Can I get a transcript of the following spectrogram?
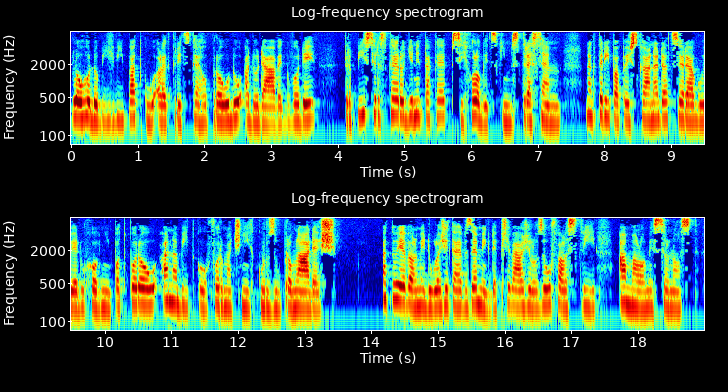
dlouhodobých výpadků elektrického proudu a dodávek vody trpí syrské rodiny také psychologickým stresem, na který papežská nadace reaguje duchovní podporou a nabídkou formačních kurzů pro mládež. A to je velmi důležité v zemi, kde přiváželo zoufalství a malomyslnost –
